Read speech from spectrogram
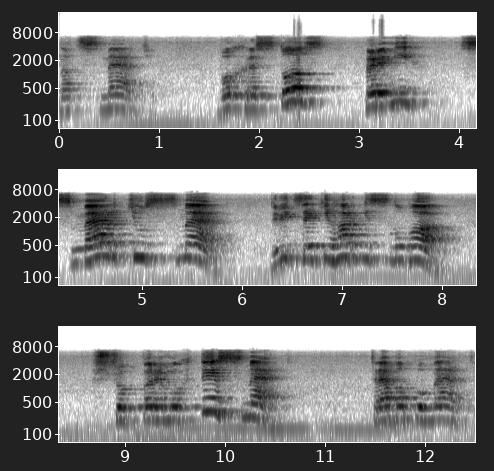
над смертю. Бо Христос переміг смертю смерть. Дивіться, які гарні слова. Щоб перемогти смерть, треба померти.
